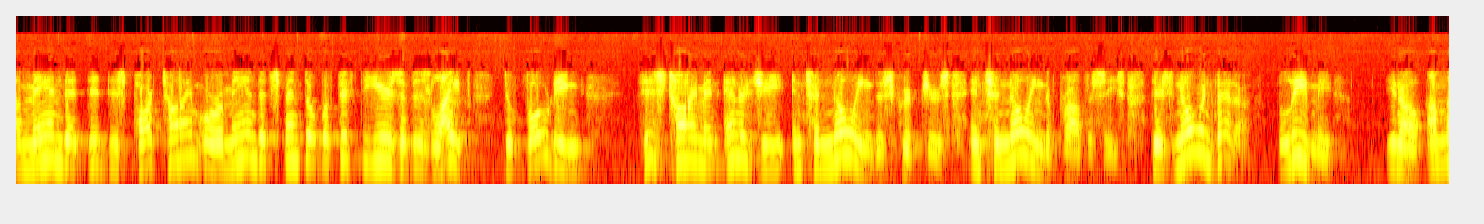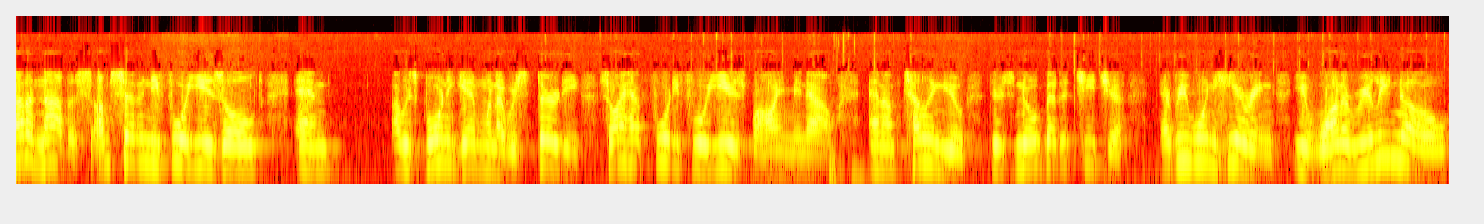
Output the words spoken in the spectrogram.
A man that did this part time or a man that spent over 50 years of his life devoting his time and energy into knowing the scriptures, into knowing the prophecies. There's no one better, believe me. You know, I'm not a novice. I'm 74 years old, and I was born again when I was 30, so I have 44 years behind me now. And I'm telling you, there's no better teacher. Everyone hearing, you want to really know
